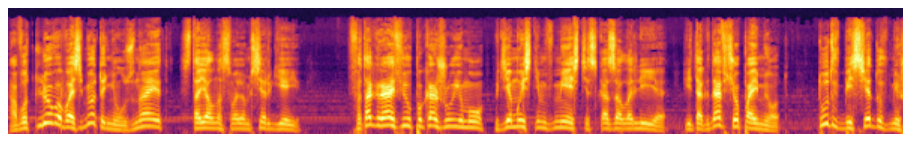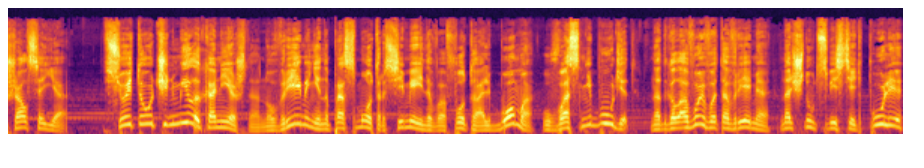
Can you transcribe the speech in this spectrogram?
А вот Лева возьмет и не узнает», – стоял на своем Сергей. «Фотографию покажу ему, где мы с ним вместе», – сказала Лия, – «и тогда все поймет». Тут в беседу вмешался я. Все это очень мило, конечно, но времени на просмотр семейного фотоальбома у вас не будет. Над головой в это время начнут свистеть пули,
